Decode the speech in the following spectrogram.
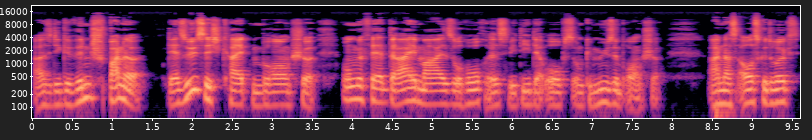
also die Gewinnspanne der Süßigkeitenbranche ungefähr dreimal so hoch ist wie die der Obst- und Gemüsebranche. Anders ausgedrückt,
